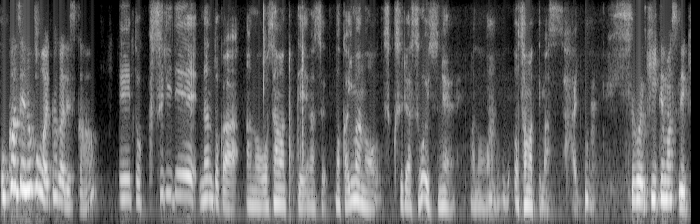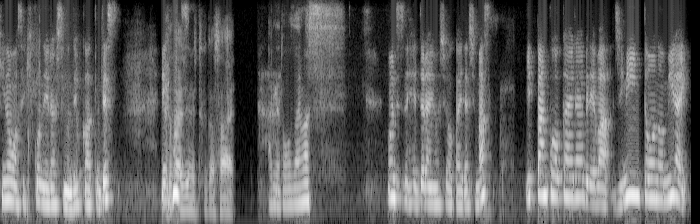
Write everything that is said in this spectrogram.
お風邪の方はいかがですか？えっ、と、薬でなんとかあの収まっています。なんか今の薬はすごいですね。あの収まってます。はい。すごい効いてますね。昨日は咳き込んでいらっしゃるのでよかったです。え大事にしてください。ありがとうございます。本日のヘッドラインを紹介いたします。一般公開ライブでは自民党の未来、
